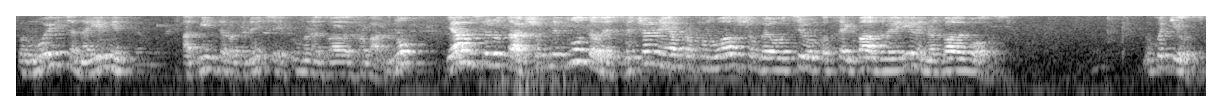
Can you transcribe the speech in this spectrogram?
формується на рівні адмінтеродиниці, яку ми назвали громадою. Ну, я вам скажу так, щоб не плутались, звичайно, я пропонував, щоб оцю, оцей базовий рівень назвали волос. Ну, хотілося б.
